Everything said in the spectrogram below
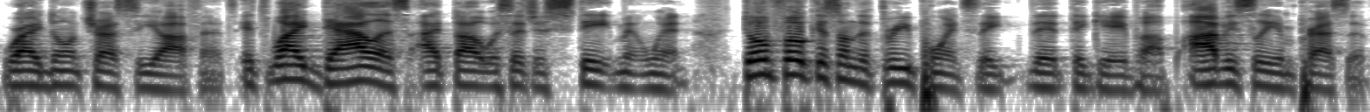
where I don't trust the offense. It's why Dallas I thought was such a statement win. Don't focus on the three points they, that they gave up. Obviously impressive.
